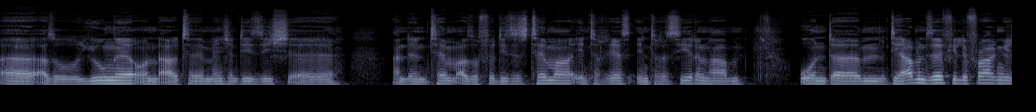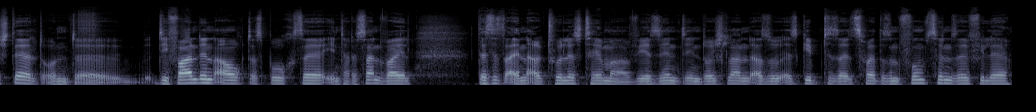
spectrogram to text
äh, also junge und alte Menschen, die sich an den Themen, also für dieses Thema interessieren haben. Und ähm, die haben sehr viele Fragen gestellt und äh, die fanden auch das Buch sehr interessant, weil das ist ein aktuelles Thema. Wir sind in Deutschland, also es gibt seit 2015 sehr viele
